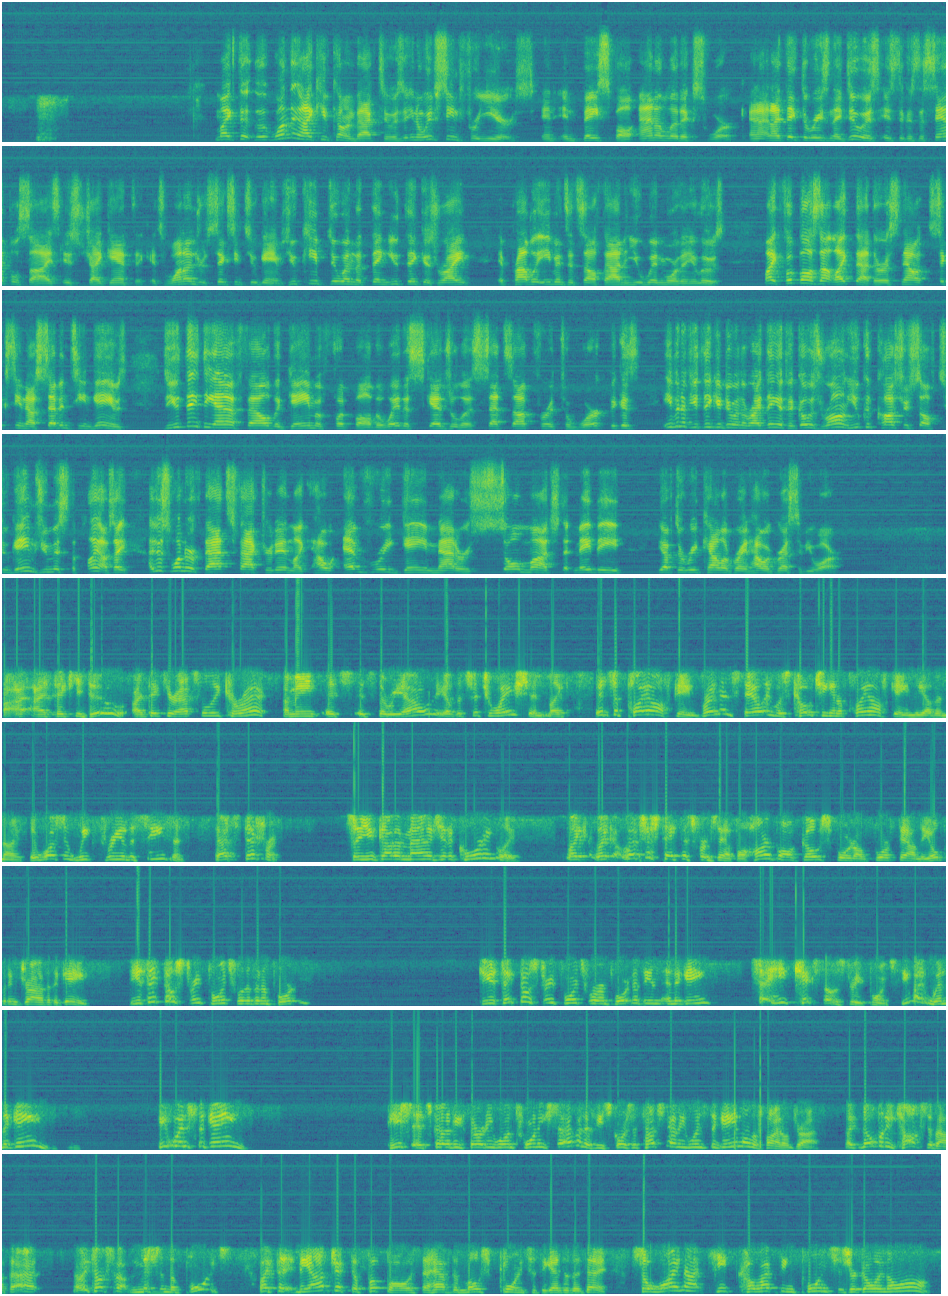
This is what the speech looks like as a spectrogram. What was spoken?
Mike, the, the one thing I keep coming back to is that, you know, we've seen for years in, in baseball analytics work. And, and I think the reason they do is, is because the sample size is gigantic. It's 162 games. You keep doing the thing you think is right, it probably evens itself out and you win more than you lose. Mike, football's not like that. There is now 16, now 17 games. Do you think the NFL, the game of football, the way the schedule is, sets up for it to work? Because even if you think you're doing the right thing, if it goes wrong, you could cost yourself two games. You miss the playoffs. I, I just wonder if that's factored in, like how every game matters so much that maybe you have to recalibrate how aggressive you are. I, I think you do. I think you're absolutely correct. I mean, it's it's the reality of the situation. Like it's a playoff game. Brandon Staley was coaching in a playoff game the other night. It wasn't week three of the season. That's different. So you've got to manage it accordingly. Like, like, let's just take this for example. Harbaugh goes for it on fourth down, the opening drive of the game. Do you think those three points would have been important? Do you think those three points were important at the, in the game? Say he kicks those three points, he might win the game. He wins the game. He's, it's going to be 31-27. If he scores a touchdown, he wins the game on the final drive. Like nobody talks about that. Nobody talks about missing the points. Like the, the object of football is to have the most points at the end of the day. So why not keep collecting points as you're going along?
